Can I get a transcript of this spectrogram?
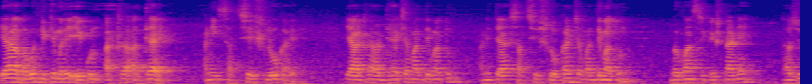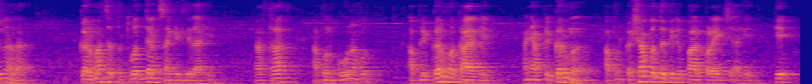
या भगवद्गीतेमध्ये एकूण अठरा अध्याय आणि सातशे श्लोक आहेत. या अठरा अध्यायाच्या माध्यमातून आणि त्या सातशे श्लोकांच्या माध्यमातून भगवान श्रीकृष्णाने अर्जुनाला कर्माचं तत्त्वज्ञान सांगितलेलं आहे. अर्थात आपण कोण आहोत? आपले कर्म काय आहेत? आणि आपले कर्म आपण कशा पद्धतीने पार पाडायचे आहेत? हे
